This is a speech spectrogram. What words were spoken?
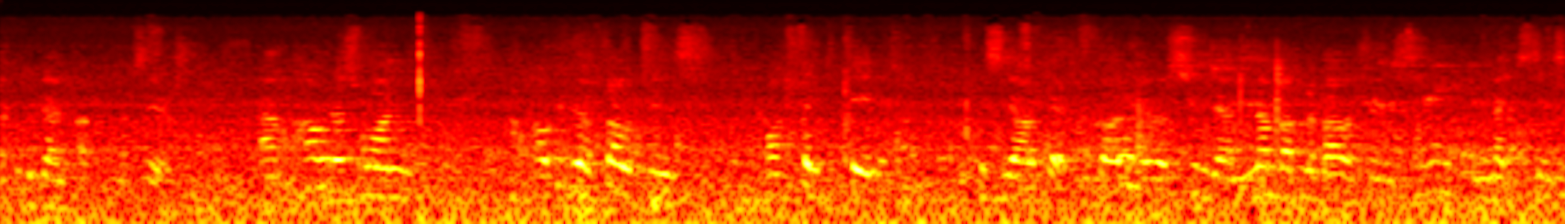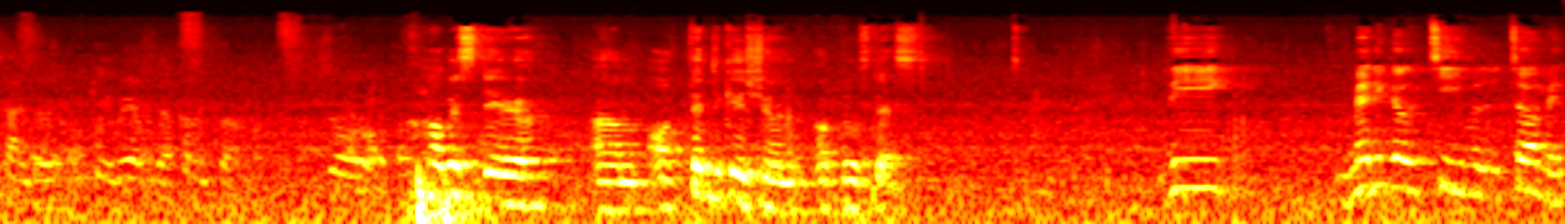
that could be done up upstairs? Um, how does one, how do the authorities authenticate the PCR test? Because I assume there are a number of laboratories in the United States, kind of, okay, wherever they're coming from. So how is their um, authentication of those tests? The medical team will determine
